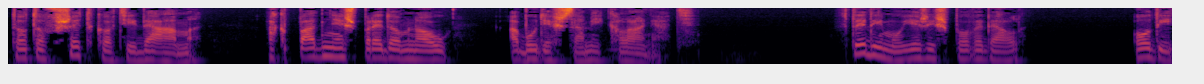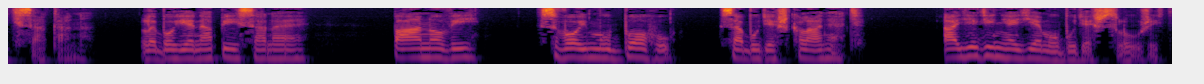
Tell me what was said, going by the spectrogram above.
toto všetko ti dám – ak padneš predo mnou a budeš sa mi kláňať. Vtedy mu Ježiš povedal, odíď, Satan, lebo je napísané, pánovi, svojmu Bohu sa budeš kláňať a jedine jemu budeš slúžiť.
